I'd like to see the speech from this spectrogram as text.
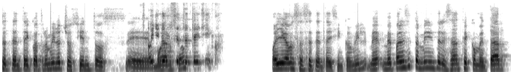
74.800 eh, Hoy llegamos a 75. Hoy llegamos a 75 mil. Me, me, parece también interesante comentar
